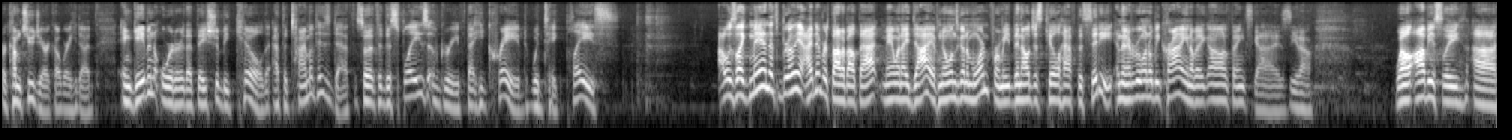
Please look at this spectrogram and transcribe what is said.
or come to Jericho, where he died, and gave an order that they should be killed at the time of his death, so that the displays of grief that he craved would take place. I was like, man, that's brilliant. I never thought about that. Man, when I die, if no one's going to mourn for me, then I'll just kill half the city, and then everyone will be crying, and I'll be like, oh, thanks, guys, you know. Well, obviously, uh,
